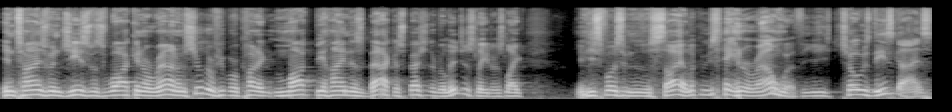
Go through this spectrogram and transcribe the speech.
in times when Jesus was walking around, I'm sure there were people who kind of mocked behind his back, especially the religious leaders, like, He's supposed to be the Messiah. Look who he's hanging around with. He chose these guys.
